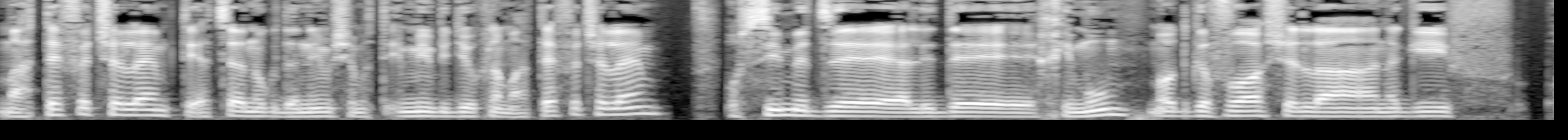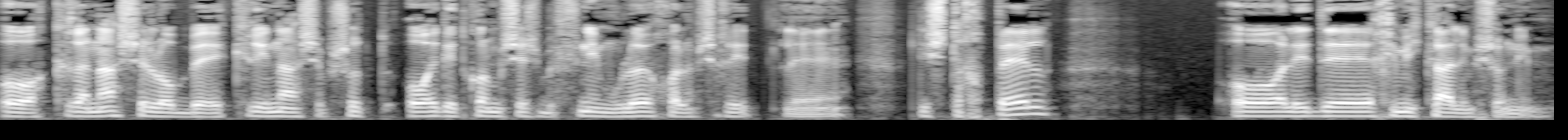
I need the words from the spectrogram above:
המעטפת שלהם, תייצר נוגדנים שמתאימים בדיוק למעטפת שלהם. עושים את זה על ידי חימום מאוד גבוה של הנגיף, או הקרנה שלו בקרינה שפשוט הורגת כל מה שיש בפנים, הוא לא יכול להמשיך להשתכפל, או על ידי כימיקלים שונים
